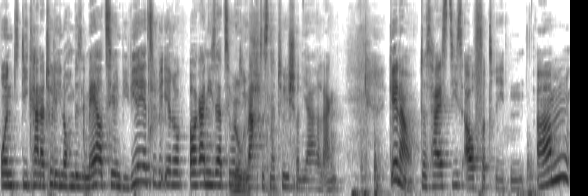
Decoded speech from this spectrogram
Und die kann natürlich noch ein bisschen mehr erzählen, wie wir jetzt über ihre Organisation. Logisch. Die macht es natürlich schon jahrelang. Genau, das heißt, die ist auch vertreten. Ähm,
